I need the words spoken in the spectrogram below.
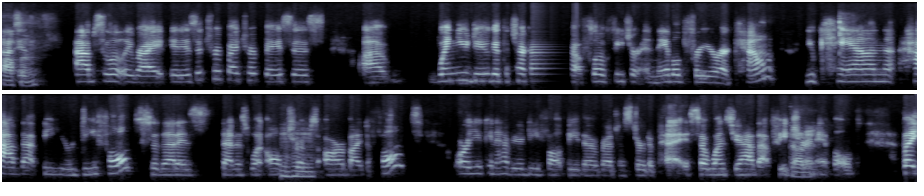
Awesome. absolutely right. It is a trip by trip basis. Uh, when you do get the checkout flow feature enabled for your account, you can have that be your default. So that is that is what all Mhm. trips are by default. Or you can have your default be the register to pay. So once you have that feature enabled. But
